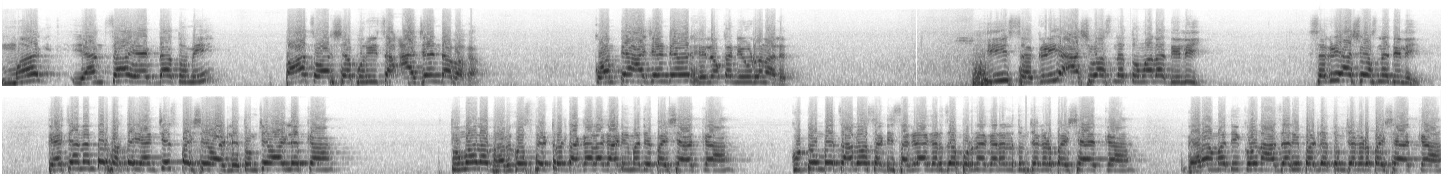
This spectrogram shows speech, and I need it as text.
मग यांचा एकदा तुम्ही पाच वर्षापूर्वीचा अजेंडा बघा. कोणत्या अजेंड्यावर हे लोक निवडून आलेत? ही सगळी आश्वासनं तुम्हाला दिली. सगळी आश्वासनं दिली. त्याच्यानंतर फक्त यांचेच पैसे वाढले. तुमचे वाढलेत का? तुम्हाला भरघोस पेट्रोल टाकायला गाडीमध्ये पैसे आहेत का? कुटुंब चालवासाठी सगळ्या गरजा पूर्ण करायला तुमच्याकडे पैसे आहेत का? घरामध्ये कोण आजारी पडलं तुमच्याकडे पैसे आहेत का?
